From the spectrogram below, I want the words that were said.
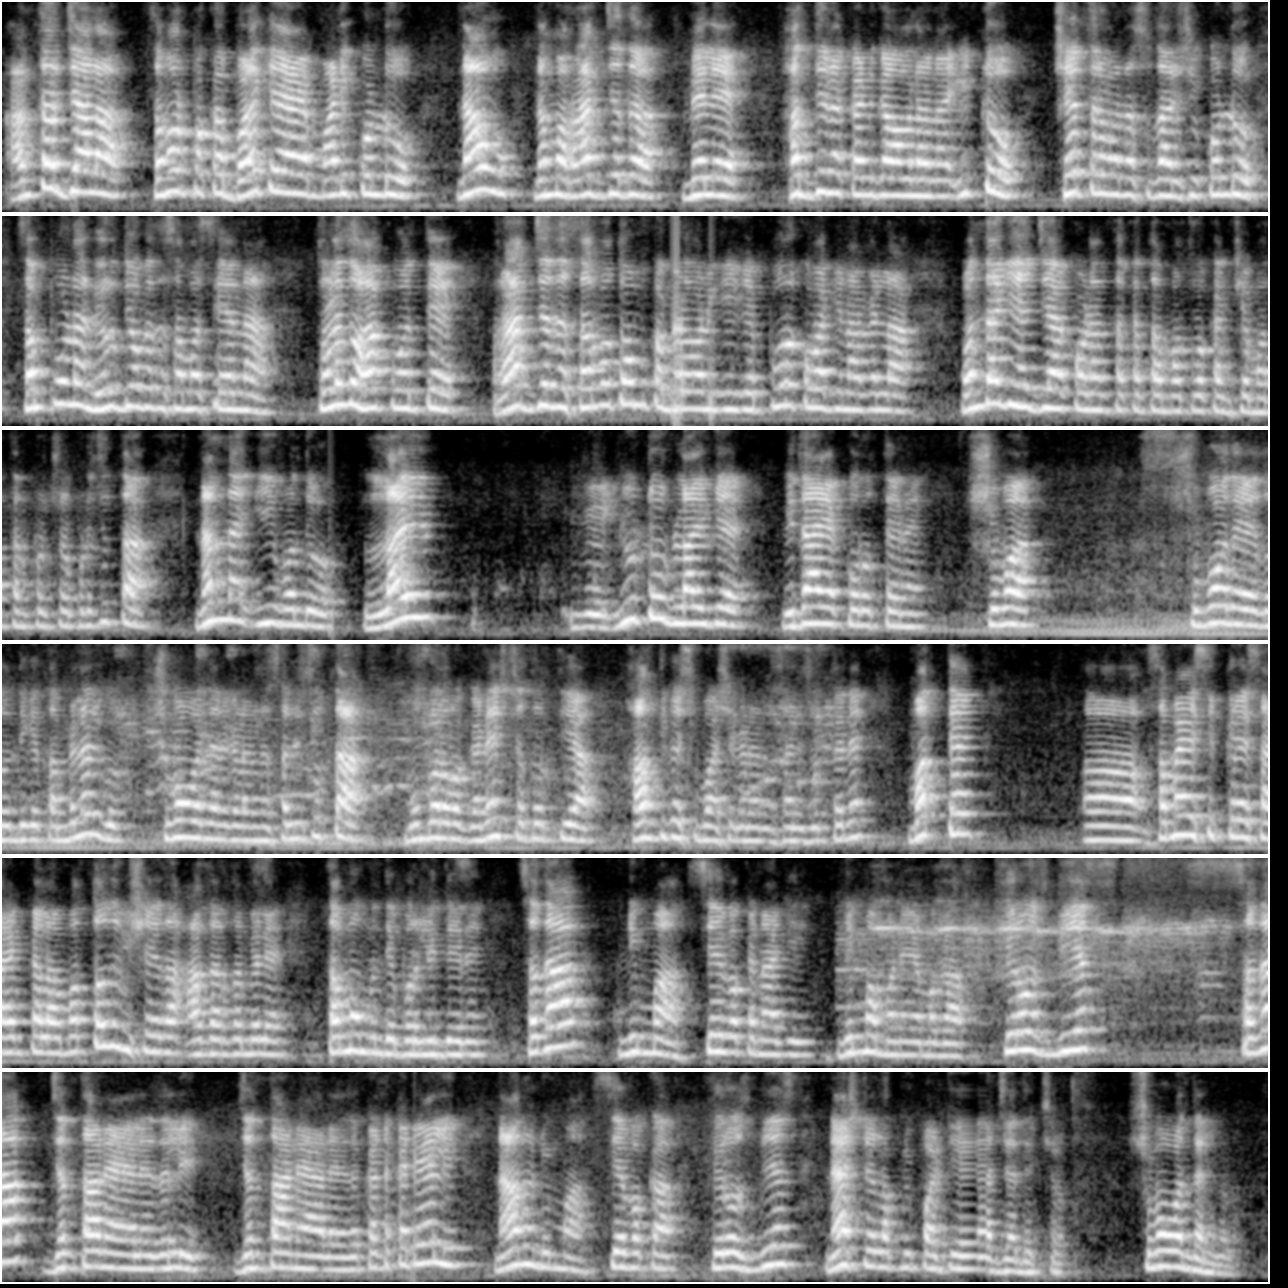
ಅಂತರ್ಜಾಲ ಸಮರ್ಪಕ ಬಳಕೆ ಮಾಡಿಕೊಂಡು ನಾವು ನಮ್ಮ ರಾಜ್ಯದ ಮೇಲೆ ಹದ್ದಿನ ಕಣ್ಗಾವಲನ್ನು ಇಟ್ಟು ಕ್ಷೇತ್ರವನ್ನು ಸುಧಾರಿಸಿಕೊಂಡು ಸಂಪೂರ್ಣ ನಿರುದ್ಯೋಗದ ಸಮಸ್ಯೆಯನ್ನು ತೊಳೆದು ಹಾಕುವಂತೆ ರಾಜ್ಯದ ಸರ್ವತೋಮುಖ ಬೆಳವಣಿಗೆಗೆ ಪೂರಕವಾಗಿ ನಾವೆಲ್ಲ ಒಂದಾಗಿ ಹೆಜ್ಜೆ ಹಾಕೋಣ ಅಂತಕ್ಕಂಥ ಮಹತ್ವಾಕಾಂಕ್ಷೆ ಮಾತನ್ನು ಪ್ರಚುರಪಡಿಸುತ್ತಾ ನನ್ನ ಈ ಒಂದು ಲೈವ್ ಯೂಟ್ಯೂಬ್ ಲೈವ್ಗೆ ವಿದಾಯ ಕೋರುತ್ತೇನೆ. ಶುಭ, ಶುಭೋದಯದೊಂದಿಗೆ ತಮ್ಮೆಲ್ಲರಿಗೂ ಶುಭ ವಂದನೆಗಳನ್ನು ಸಲ್ಲಿಸುತ್ತಾ ಮುಂಬರುವ ಗಣೇಶ ಚತುರ್ಥಿಯ ಹಾರ್ದಿಕ ಶುಭಾಶಯಗಳನ್ನು ಸಲ್ಲಿಸುತ್ತೇನೆ. ಮತ್ತೆ ಸಮಯ ಸಿಕ್ಕರೆ ಸಾಯಂಕಾಲ ಮತ್ತೊಂದು ವಿಷಯದ ಆಧಾರದ ಮೇಲೆ ತಮ್ಮ ಮುಂದೆ ಬರಲಿದ್ದೇನೆ. ಸದಾ ನಿಮ್ಮ ಸೇವಕನಾಗಿ ನಿಮ್ಮ ಮನೆಯ ಮಗ ಫಿರೋಜ್ ಬಿ ಎಸ್ ಸದಾ ಜನತಾ ನ್ಯಾಯಾಲಯದಲ್ಲಿ, ಜನತಾ ನ್ಯಾಯಾಲಯದ ಕಟಕಟೆಯಲ್ಲಿ ನಾನು ನಿಮ್ಮ ಸೇವಕ ಫಿರೋಜ್ ಬಿ ಎಸ್ ನ್ಯಾಷನಲ್ ಅಪ್ಲಿ ಪಾರ್ಟಿಯ ರಾಜ್ಯಾಧ್ಯಕ್ಷರು. ಶುಭವಂದನೆಗಳು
